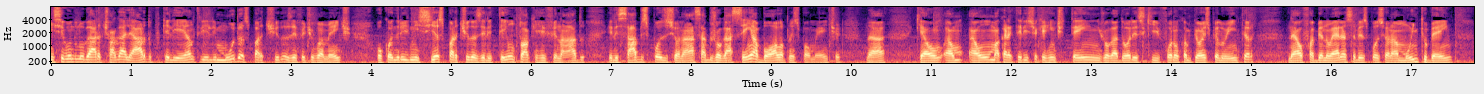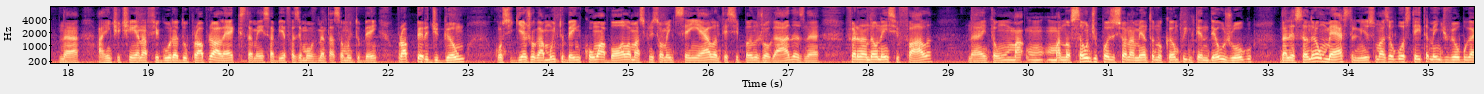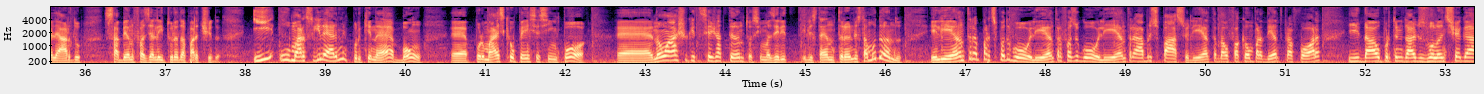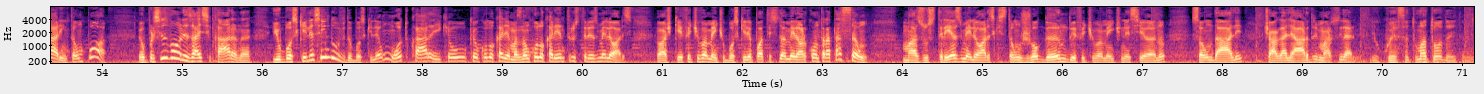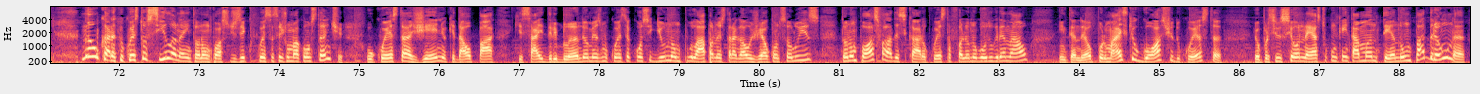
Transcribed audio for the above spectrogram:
Em segundo lugar, o Thiago Galhardo, porque ele entra e ele muda as partidas efetivamente. Ou quando ele inicia as partidas, ele tem um toque refinado, ele sabe se posicionar, sabe jogar sem a bola, principalmente, né? Que é, um, é, um, é uma característica que a gente tem em jogadores que foram campeões pelo Inter, né? O Fabiano Heller sabia se posicionar muito bem, né? A gente tinha na figura do próprio Alex também, sabia fazer movimentação muito bem. O próprio Perdigão conseguia jogar muito bem com a bola, mas principalmente sem ela, antecipando jogadas, né? O Fernandão nem se fala. Né? Então, uma, uma noção de posicionamento no campo, entender o jogo. O Alessandro é um mestre nisso, mas eu gostei também de ver o Bugalhardo sabendo fazer a leitura da partida. E o Marcos Guilherme, porque, né, bom, é, por mais que eu pense assim, pô, é, não acho que seja tanto assim, mas ele, ele está entrando e está mudando. Ele entra, participa do gol, ele entra, faz o gol, ele entra, abre espaço, ele entra, dá o facão para dentro, para fora e dá a oportunidade dos volantes chegarem. Então, pô, eu preciso valorizar esse cara, né? E o Bosquilha, sem dúvida. O Bosquilha é um outro cara aí que eu, que eu colocaria, mas não colocaria entre os três melhores. Eu acho que efetivamente o Bosquilha pode ter sido a melhor contratação, mas os três melhores que estão jogando efetivamente nesse ano são Dali, Thiago Galhardo e Marcos Guilherme. E o Cuesta tu matou daí também. Não, cara, que o Cuesta oscila, né? Então não posso dizer que o Cuesta seja uma constante. O Cuesta gênio que dá o pá, que sai driblando, é o mesmo Cuesta que conseguiu não pular para não estragar o gel contra o São Luís. Então não posso falar desse cara. O Cuesta falhou no gol do Grenal, entendeu? Por mais que eu goste do Cuesta, eu preciso ser honesto com quem tá mantendo um padrão, né?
